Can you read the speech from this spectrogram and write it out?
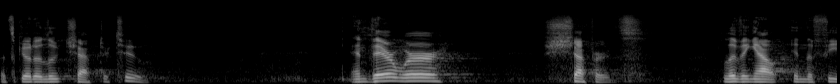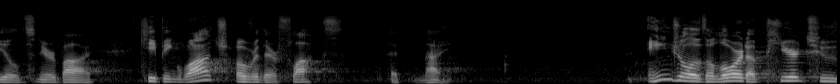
Let's go to Luke chapter 2. And there were shepherds living out in the fields nearby, keeping watch over their flocks at night. An angel of the Lord appeared to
